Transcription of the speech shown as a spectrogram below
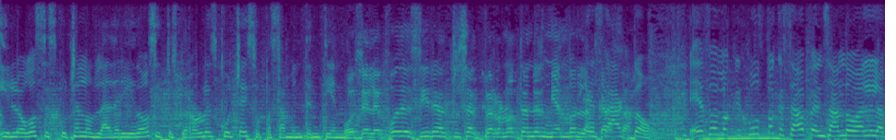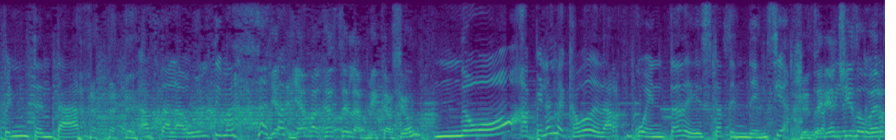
y luego se escuchan los ladridos y tu perro lo escucha y supuestamente entiende. O se le puede decir entonces al perro, no te andes miando en la casa. Exacto. Eso es lo que justo que estaba pensando, vale la pena intentar hasta la última. ¿Ya, ya bajaste la aplicación? No, apenas me acabo de dar cuenta de esta tendencia. Estaría chido ver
